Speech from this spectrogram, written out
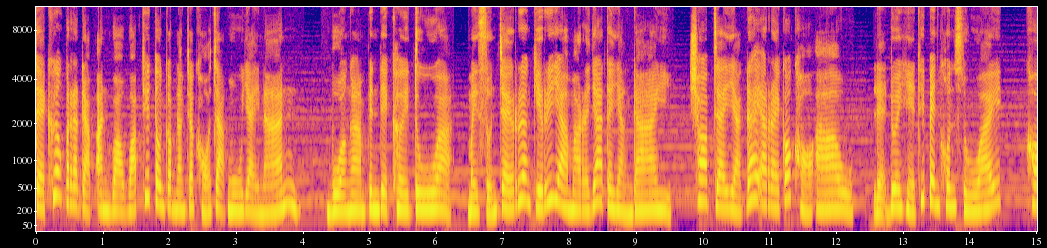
แต่เครื่องประดับอันวาววับที่ตนกำลังจะขอจากงูใหญ่นั้น บัวงามเป็นเด็กเคยตัว ไม่สนใจเรื่องกิริยามารยาทแต่อย่างใด ชอบใจอยากได้อะไรก็ขอเอา และด้วยเหตุที่เป็นคนสวย ขอ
